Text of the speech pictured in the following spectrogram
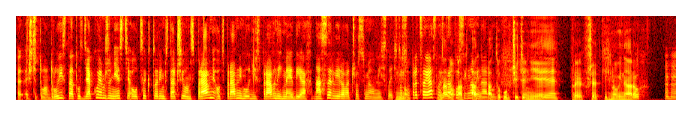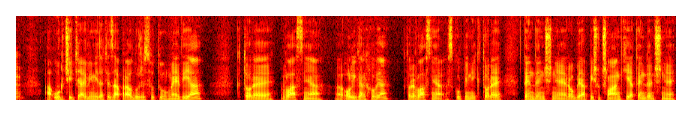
e, ešte tu mám druhý status. Ďakujem, že nie ste ovce, ktorým stačí len správne od správnych ľudí v správnych médiách naservírovať, čo si majú myslieť. To no. sú predsa jasné no, statusy no, a, novinárov. A, a to určite nie je pre všetkých novinároch. Uh-huh. A určite aj vy mi dáte za pravdu, že sú tu médiá, ktoré vlastnia e, oligarchovia, ktoré vlastnia skupiny, ktoré tendenčne robia, píšu články a tendenčne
